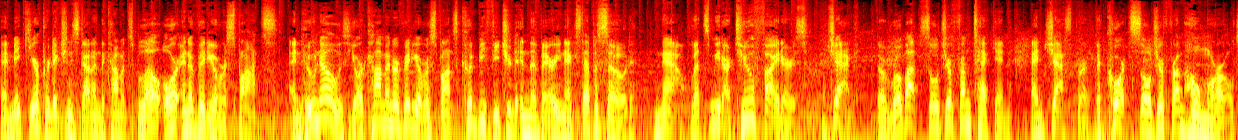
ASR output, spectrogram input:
and make your predictions down in the comments below or in a video response. And who knows, your comment or video response could be featured in the very next episode. Now, let's meet our two fighters Jack, the robot soldier from Tekken, and Jasper, the quartz soldier from Homeworld.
